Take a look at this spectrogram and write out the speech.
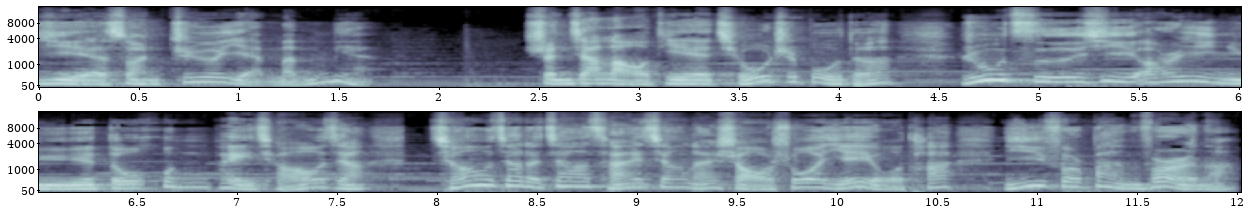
也算遮掩门面。沈家老爹求之不得，如此一儿一女都婚配乔家，乔家的家财将来少说也有他一份半份呢，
